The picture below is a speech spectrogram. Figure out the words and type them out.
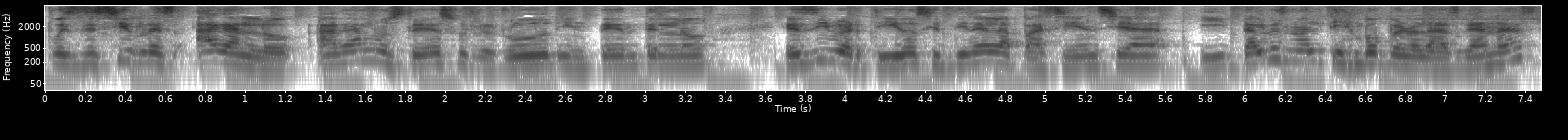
pues decirles, háganlo, háganlo ustedes su reroot, inténtenlo, es divertido, si tienen la paciencia y tal vez no el tiempo, pero las ganas,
